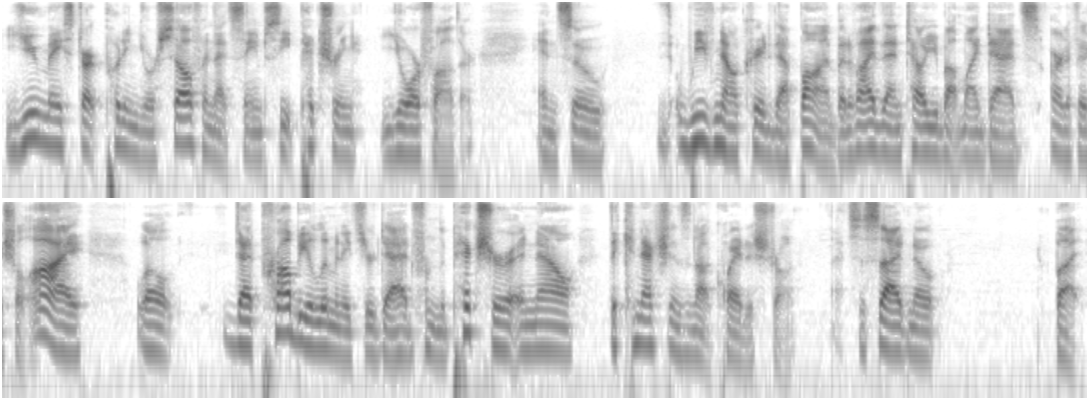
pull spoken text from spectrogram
you may start putting yourself in that same seat, picturing your father. And so we've now created that bond. But if I then tell you about my dad's artificial eye, well, that probably eliminates your dad from the picture, and now the connection is not quite as strong. That's a side note. But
